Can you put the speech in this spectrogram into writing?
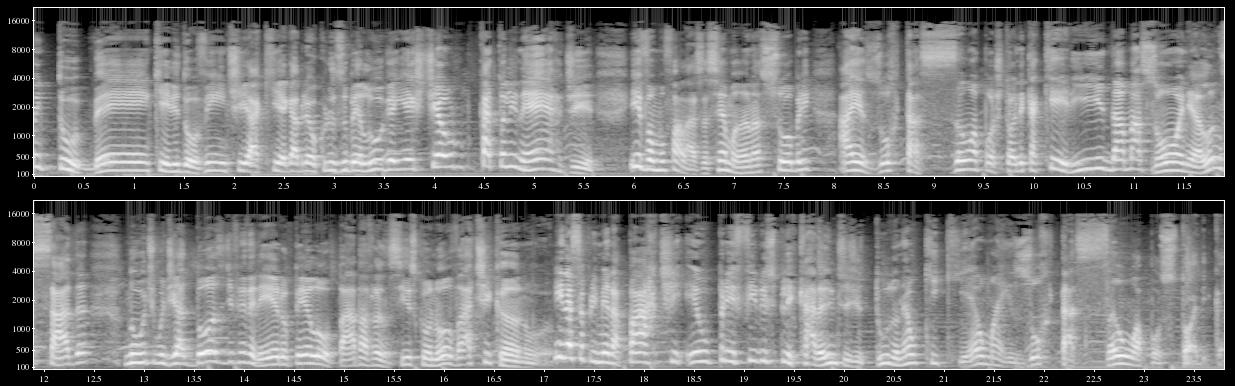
Muito bem, querido ouvinte, aqui é Gabriel Cruz o Beluga e este é o Catolinerd. E vamos falar essa semana sobre a exortação apostólica querida Amazônia, lançada no último dia 12 de fevereiro pelo Papa Francisco no Vaticano. E nessa primeira parte eu prefiro explicar antes de tudo né, o que, que é uma exortação apostólica.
